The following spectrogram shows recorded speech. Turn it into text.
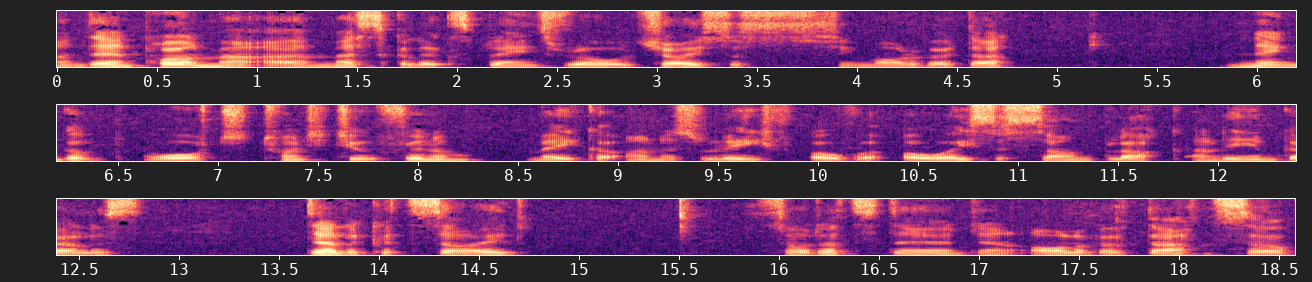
And then Paul Ma- Mescal explains role choices. See more about that. Ward, 22 filmmaker on his relief over Oasis song Block and Liam Gallagher's Delicate Side. So that's then, then all about that. So,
